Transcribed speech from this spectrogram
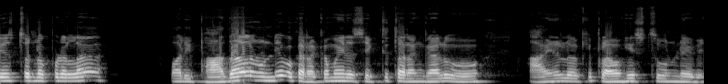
చేస్తున్నప్పుడల్లా వారి పాదాల నుండి ఒక రకమైన శక్తి తరంగాలు ఆయనలోకి ప్రవహిస్తూ ఉండేవి.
